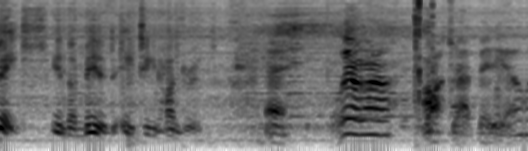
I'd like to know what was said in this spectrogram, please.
States in the mid 1800s. Hey, we don't want to watch that video.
